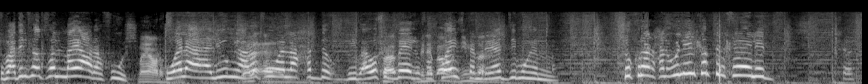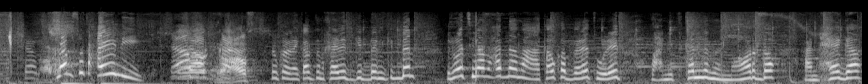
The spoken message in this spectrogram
وبعدين في أطفال ما يعرفوش. ما يعرفوش. ولا أهاليهم يعرفوا أهالي. ولا حد بيبقى واخد باله. فكويس التمرينات دي مهمة. شكرا. هنقول إيه لكابتن خالد؟ لا بصوت عالي. العفو. شكرا يا كابتن خالد جدا جدا. دلوقتي بقى معادنا مع كوكب بنات وولاد وهنتكلم النهارده عن حاجة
